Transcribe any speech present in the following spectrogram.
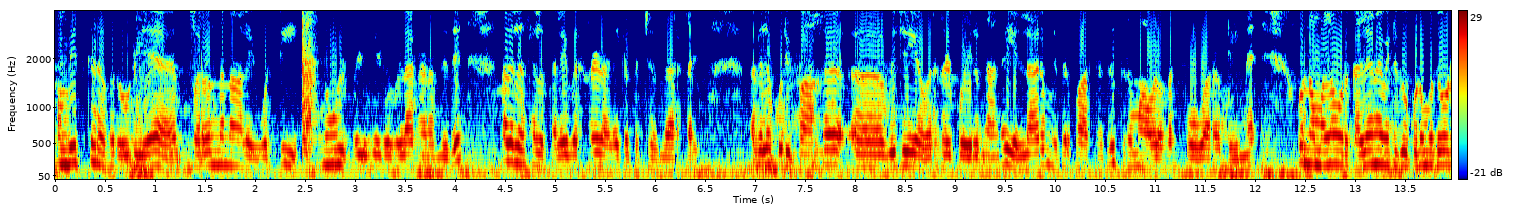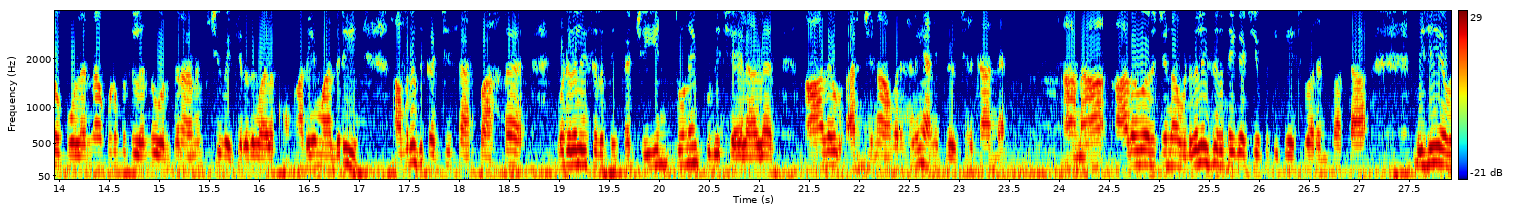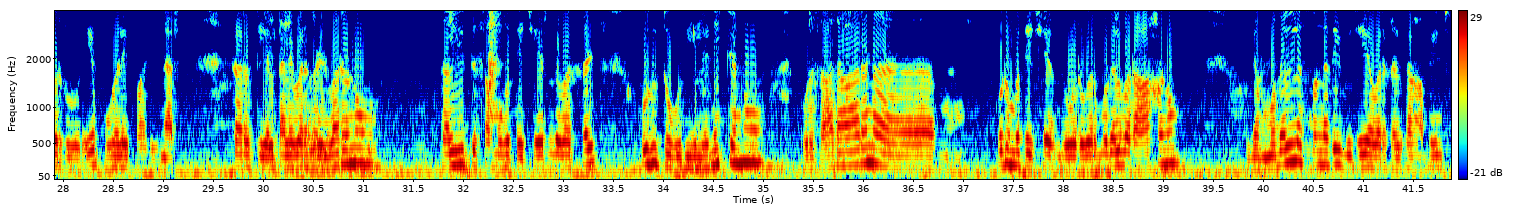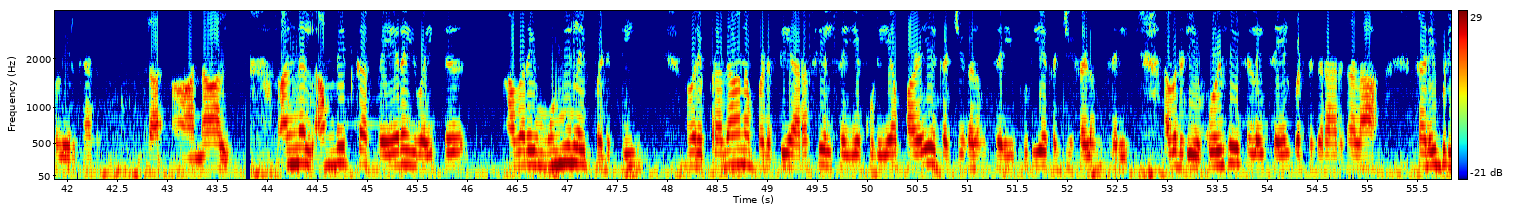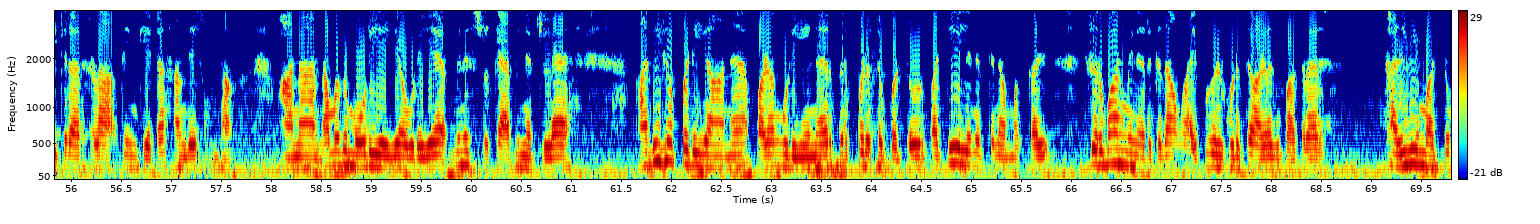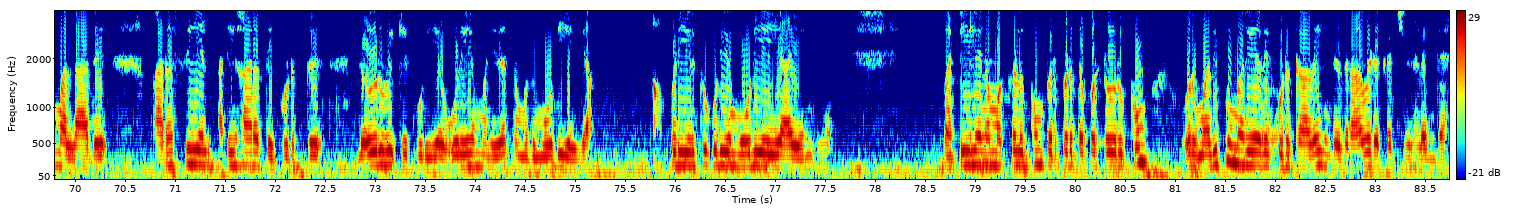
அம்பேத்கர் அவருடைய பிறந்த நாளை ஒட்டி நூல் வெளியீடு விழா நடந்தது. அதில் சில தலைவர்கள் அழைக்கப்பட்டிருந்தார்கள். அதில் குறிப்பாக விஜய் அவர்கள் போயிருந்தாங்க. எல்லாரும் எதிர்பார்த்தது திருமாவளவன் போவார் அப்படின்னு. ஒரு ஒரு கல்யாண வீட்டுக்கு குடும்பத்தோடு போகலன்னா குடும்பத்திலேருந்து ஒருத்தர் அனுப்பிச்சு வைக்கிறது வழக்கம். அதே மாதிரி அவரது கட்சி சார்பாக விடுதலை சிறுத்தை கட்சியின் துணை பொதுச் செயலாளர் ஆதவ் அர்ஜுனா அவர்களை அனுப்பி வச்சிருக்காங்க. ஆனா ஆதவ அர்ஜுனா விடுதலை சிறுத்தை கட்சியை பத்தி பேசுவாருன்னு பார்த்தா விஜய் அவர்களுடைய புகழை பாடினார். கருத்தியல் தலைவர்கள் வரணும். தலித் சமூகத்தை சேர்ந்தவர்கள் புது தொகுதியில் நிற்கணும் ஒரு சாதாரண குடும்பத்தை சேர்ந்த ஒருவர் முதல்வர் ஆகணும். இதை முதல்ல சொன்னதே விஜய் அவர்கள் தான் அப்படின்னு சொல்லியிருக்காரு. ஆனால் அண்ணல் அம்பேத்கர் பெயரை வைத்து அவரை முன்னிலைப்படுத்தி அவரை பிரதானப்படுத்தி அரசியல் செய்யக்கூடிய பழைய கட்சிகளும் சரி புதிய கட்சிகளும் சரி அவருடைய கொள்கைகளை செயல்படுத்துகிறார்களா கடைபிடிக்கிறார்களா அப்படின்னு கேட்டால் சந்தேகம்தான். ஆனால் நமது மோடி ஐயாவுடைய மினிஸ்டர் கேபினெட்டில் அதிகப்படியான பழங்குடியினர் பிற்படுத்தப்பட்டோர் பட்டியலினத்தின மக்கள் சிறுபான்மையினருக்கு தான் வாய்ப்புகள் கொடுத்து அழகு பார்க்குறாரு. கல்வி மட்டுமல்லாது அரசியல் அதிகாரத்தை கொடுத்து கௌரவிக்கக்கூடிய ஒரே மனிதர் நமது மோடி ஐயா. அப்படி இருக்கக்கூடிய மோடி ஐயா எங்க? பட்டியலின மக்களுக்கும் பிற்படுத்தப்பட்டோருக்கும் ஒரு மதிப்பு மரியாதை கொடுக்காத இந்த திராவிட கட்சிகள் எங்க?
